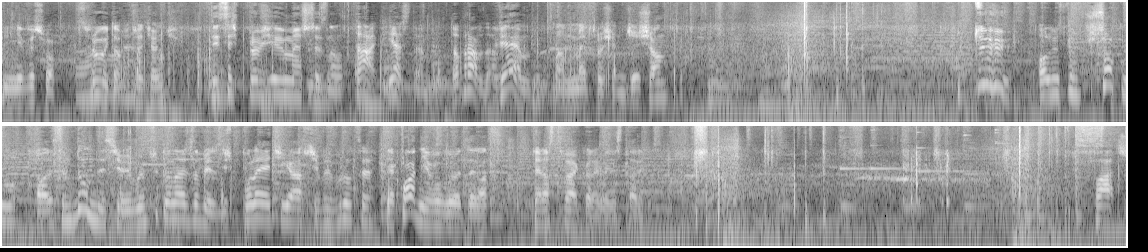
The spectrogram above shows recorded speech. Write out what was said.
Nie wyszło. Spróbuj to przeciąć. Ty jesteś prawdziwym mężczyzną. Tak, jestem, to prawda. Wiem. Mam 1,80 m. Ty! Ale jestem w szoku! Ale jestem dumny z siebie, byłem przekonany, że to wiesz, gdzieś poleci, aż się wywrócę. Jak ładnie w ogóle teraz. Teraz twoja kolej będzie stary. Patrz.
